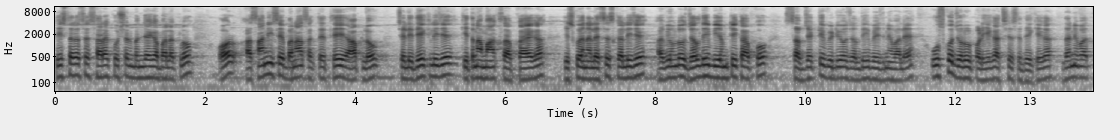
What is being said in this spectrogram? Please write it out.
तो इस तरह से सारा क्वेश्चन बन जाएगा बालक लोग। और आसानी से बना सकते थे आप लोग। चलिए देख लीजिए कितना मार्क्स आपका आएगा। इसको एनालिसिस कर लीजिए। अभी हम लोग जल्द ही बीएमटी का आपको सब्जेक्टिव वीडियो जल्दी भेजने वाले हैं। उसको ज़रूर पढ़िएगा, अच्छे से देखिएगा। धन्यवाद।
